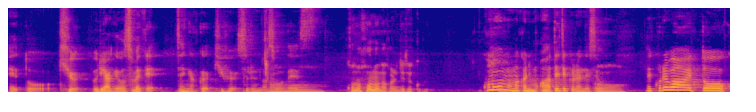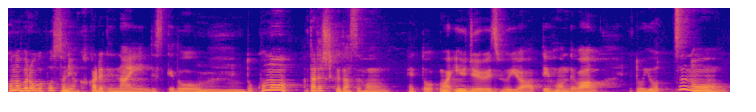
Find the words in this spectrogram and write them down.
えっ、と、寄付、売り上げをすべて全額寄付するんだそうです。この本の中に出てくる？この本の中にも、あ、出てくるんですよ。あで、これは、えっと、このブログポストには書かれてないんですけど、えっとこの新しく出す本、えっと、What You Do is Who You Are っていう本では、えっと、4つの、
